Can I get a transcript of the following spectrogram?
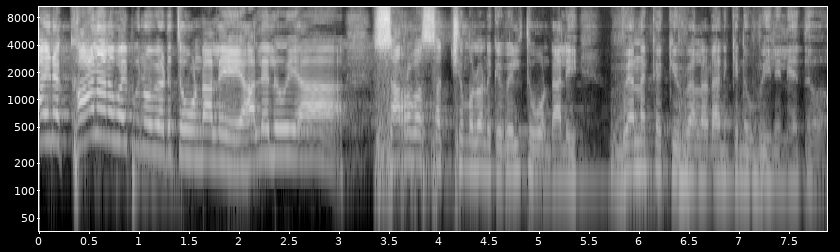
ఆయన కానాల వైపు నువ్వు వెడుతూ ఉండాలి. హలేలోయ సర్వ సత్యములోనికి వెళ్తూ ఉండాలి. వెనకకి వెళ్ళడానికి నువ్వు వీలులేదు.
